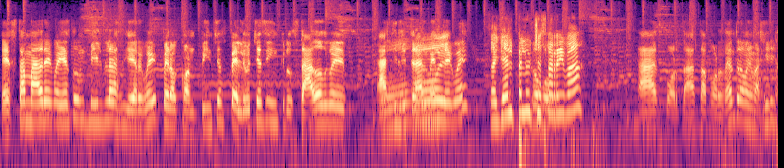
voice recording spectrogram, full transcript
Esta madre, güey, es un Bill Brasier, güey, pero con pinches peluches incrustados, güey. Así Uy. literalmente, güey. O sea, ya el peluche está arriba. Ah, por- hasta por dentro, me imagino.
